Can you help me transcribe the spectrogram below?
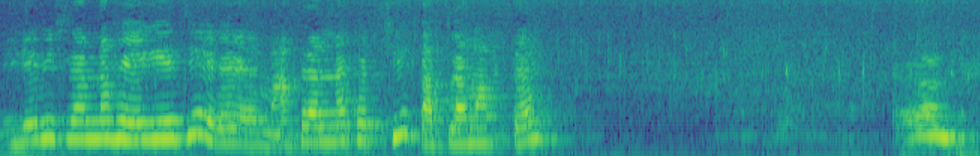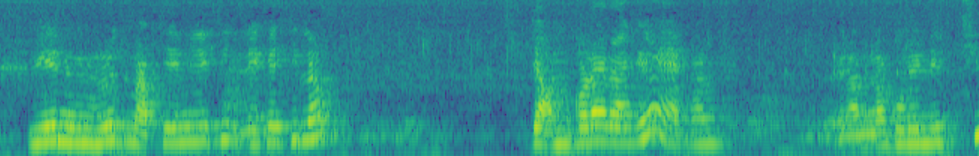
নিরামিষ রান্না হয়ে গিয়েছে, এবার মাছ রান্না করছি, কাতলা মাছটা। শুয়ে নুন, হলুদ মাখিয়ে নিয়েছি, রেখেছিলাম। চান করার আগে এখন রান্না করে নিচ্ছি।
